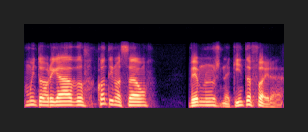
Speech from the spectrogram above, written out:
Muito obrigado. Continuação. Vemo-nos na quinta-feira.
